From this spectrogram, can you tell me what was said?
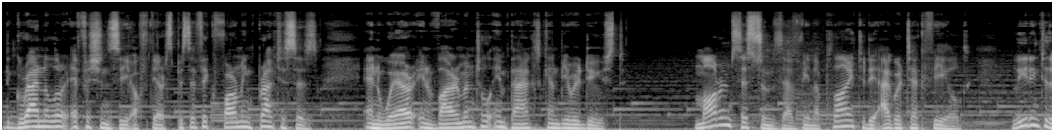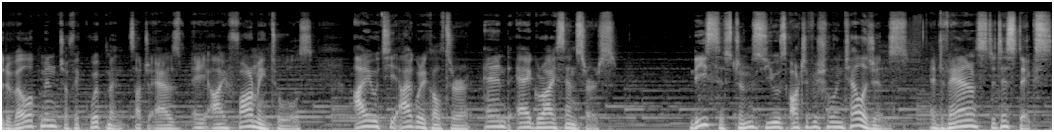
the granular efficiency of their specific farming practices, and where environmental impact can be reduced. Modern systems have been applied to the agritech field, leading to the development of equipment such as AI farming tools, IoT agriculture, and agri sensors. These systems use artificial intelligence, advanced statistics,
